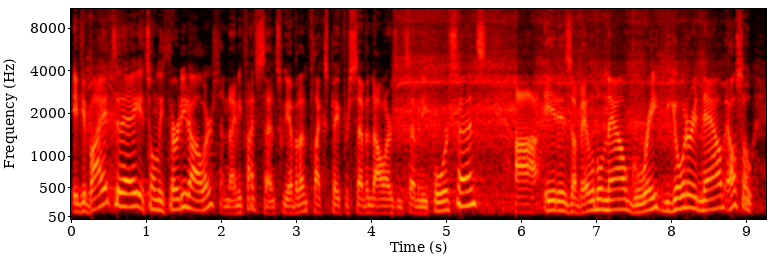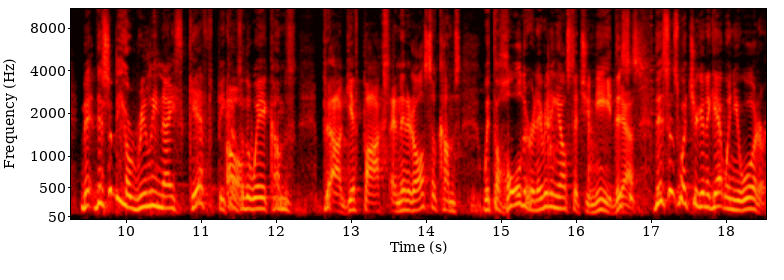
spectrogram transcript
If you buy it today, it's only $30.95. We have it on FlexPay for $7.74. Uh, it is available now. Great. You order it now. Also, ma- this would be a really nice gift because Oh. of the way it comes. Uh, gift box, and then it also comes with the holder and everything else that you need. This Yes. is this is what you're going to get when you order.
